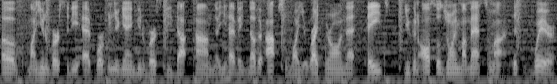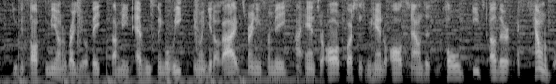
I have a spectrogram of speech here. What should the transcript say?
of my university at workonyourgameuniversity.com. Now, you have another option while you're right there on that page. You can also join my mastermind. This is where you can talk to me on a regular basis. I mean, every single week, you're going to get a live training from me. I answer all questions, we handle all challenges, and hold each other accountable.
